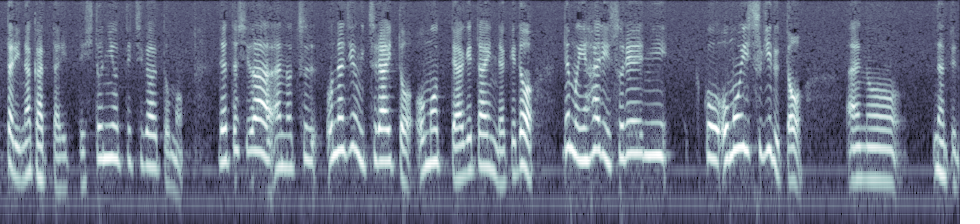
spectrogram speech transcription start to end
たりなかったりって人によって違うと思う。で私はあのつ同じように辛いと思ってあげたいんだけどでもやはりそれにこう思いすぎるとあのなんて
